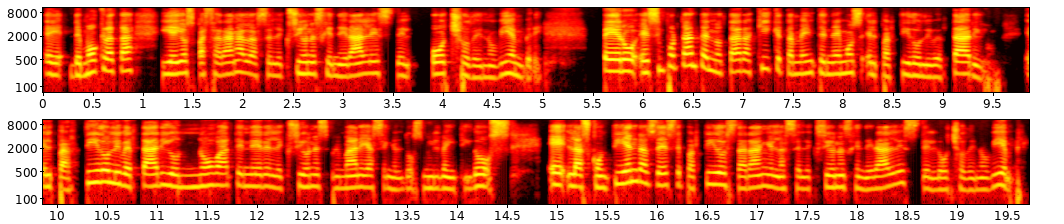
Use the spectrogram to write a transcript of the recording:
eh, demócrata, y ellos pasarán a las elecciones generales del 8 de noviembre. Pero es importante notar aquí que también tenemos el Partido Libertario. El Partido Libertario no va a tener elecciones primarias en el 2022. Eh, las contiendas de este partido estarán en las elecciones generales del 8 de noviembre.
